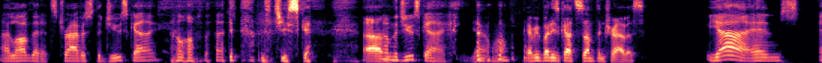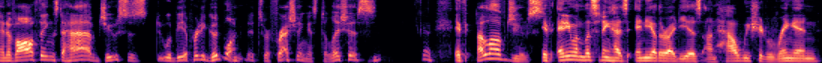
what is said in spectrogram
I love that it's Travis the juice guy. I love that. I'm the juice guy. Um, I'm the juice guy. yeah, well, everybody's got something, Travis. Yeah, and and of all things to have, juice is would be a pretty good one. It's refreshing. It's delicious. Good. If I love juice. If anyone listening has any other ideas on how we should ring in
